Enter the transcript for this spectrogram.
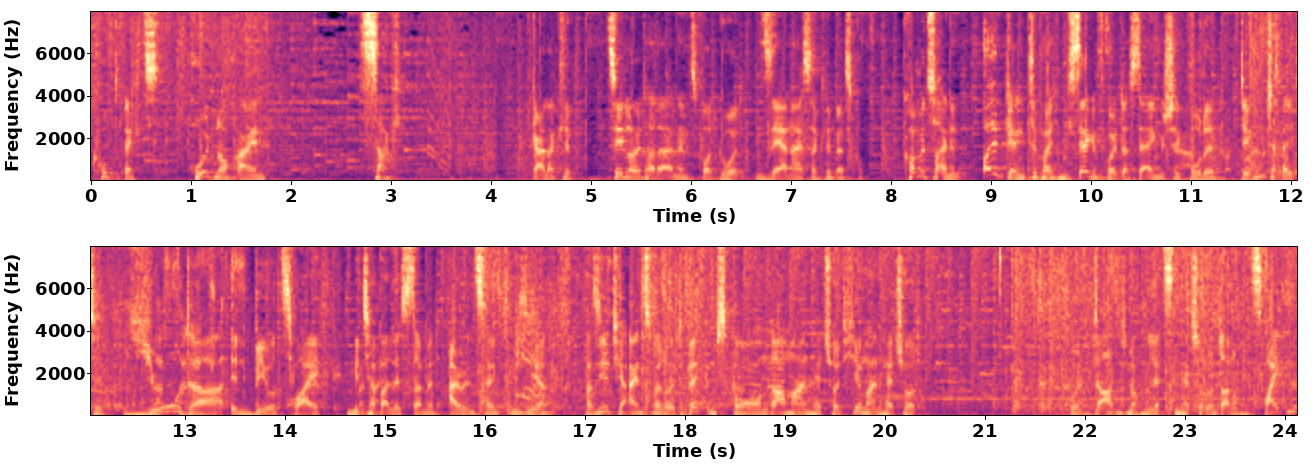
guckt rechts, holt noch ein, zack, geiler Clip. Zehn Leute hat er an dem Spot geholt, sehr nicer Clip, Esco. Kommen wir zu einem Oldgang-Clip, habe ich mich sehr gefreut, dass der eingeschickt wurde. Der gute alte Yoda in BO2 mit der Ballista mit Iron Sight Visier. Rasiert hier ein, zwei Leute weg im Spawn, da mal ein Headshot, hier mal ein Headshot. Holt da sich noch einen letzten Headshot und da noch einen zweiten.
